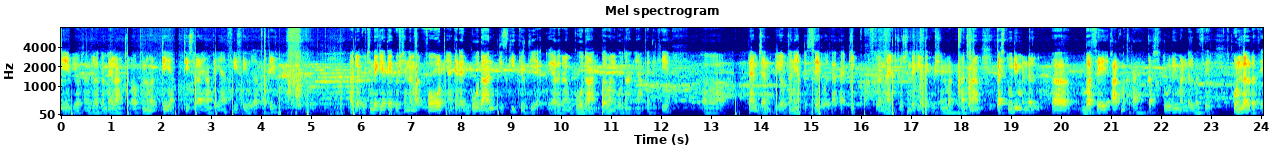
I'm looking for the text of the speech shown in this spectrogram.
ये भी ऑप्शन गलत है मेला चलो ऑप्शन नंबर तीसरा यहाँ पे यहाँ सी सही हो जाता है ठीक अगला क्वेश्चन देख लेते हैं क्वेश्चन नंबर फोर्थ यहाँ कह रहे हैं गोदान किसकी कृति है तो याद रखना गोदान गवन गोदान यहाँ पे देखिए प्रेमचंद बी ऑप्शन यहाँ पे सही हो जाता है, ठीक? उसके बाद नेक्स्ट क्वेश्चन देख लेते हैं क्वेश्चन नंबर पाँचवा कस्तूरी मंडल बसे, आत्मकथा है। कस्तूरी मंडल बसे, कुंडल बसे,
